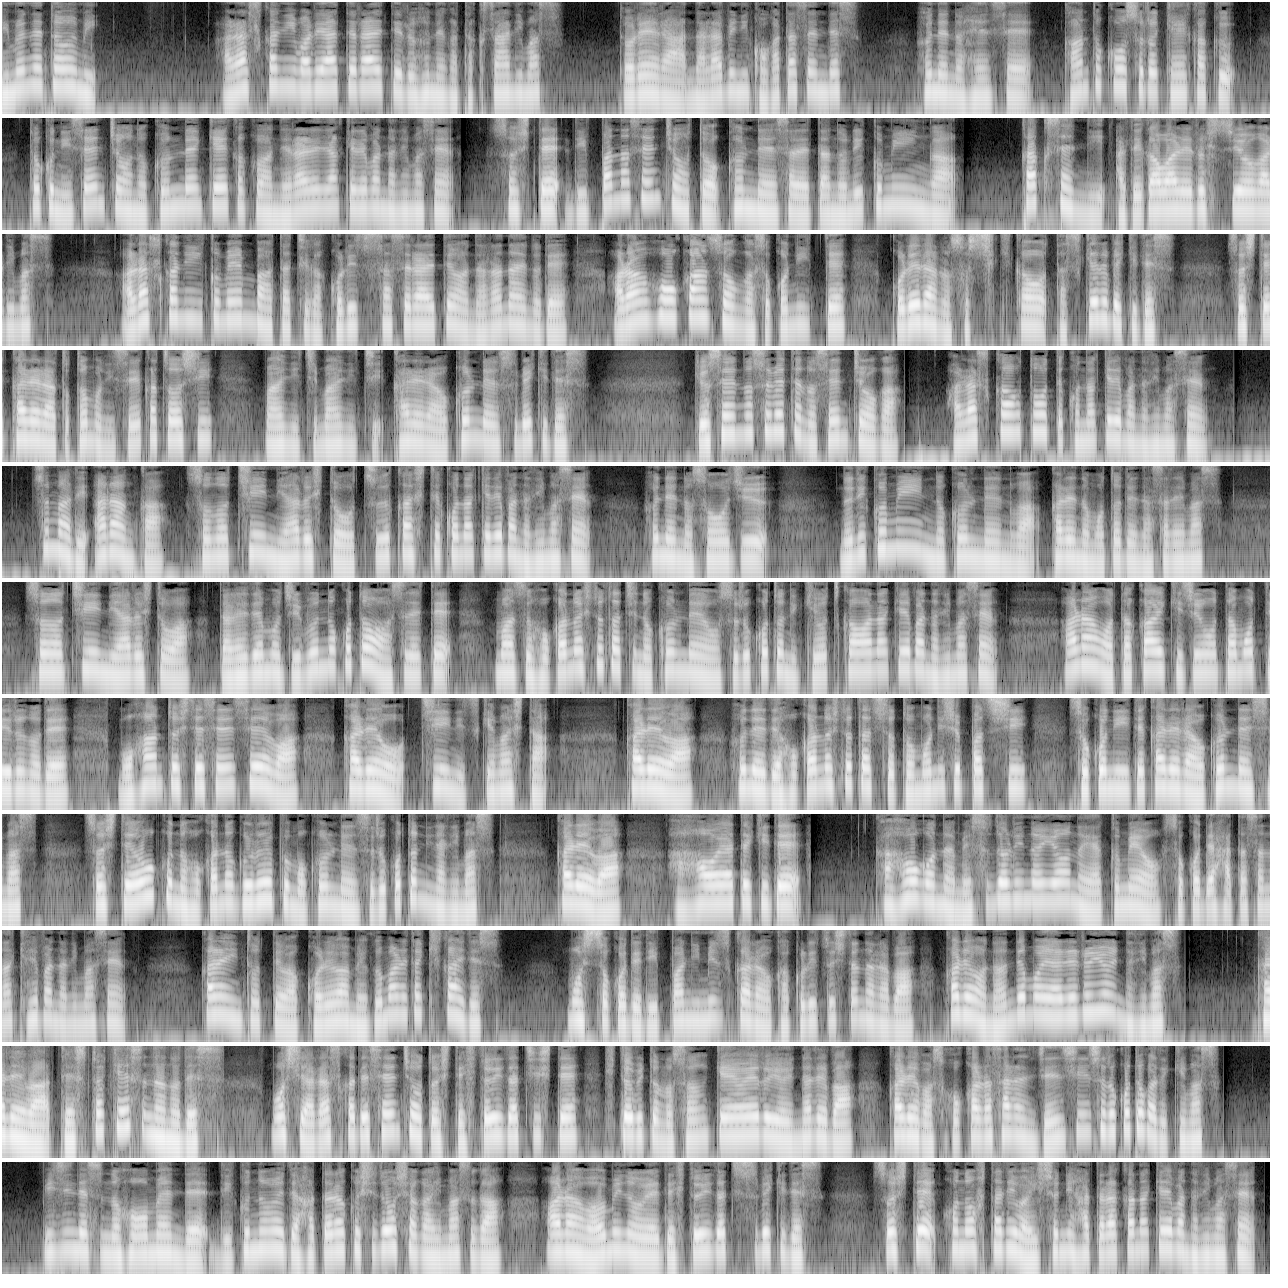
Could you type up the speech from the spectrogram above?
三胸と海。アラスカに割り当てられている船がたくさんあります。トレーラー並びに小型船です。船の編成、監督をする計画、特に船長の訓練計画は練られなければなりません。そして立派な船長と訓練された乗組員が各船にあてがわれる必要があります。アラスカに行くメンバーたちが孤立させられてはならないので、アラン・ホーカンソンがそこに行って、これらの組織化を助けるべきです。そして彼らと共に生活をし、毎日毎日彼らを訓練すべきです。漁船のすべての船長がアラスカを通ってこなければなりません。つまりアランか、その地位にある人を通過してこなければなりません。船の操縦、乗組員の訓練は彼のもとでなされます。その地位にある人は誰でも自分のことを忘れて、まず他の人たちの訓練をすることに気を使わなければなりません。アランは高い基準を保っているので、模範として先生は彼を地位につけました。彼は船で他の人たちと共に出発し、そこにいて彼らを訓練します。そして多くの他のグループも訓練することになります。彼は母親的で過保護なメス鳥のような役目をそこで果たさなければなりません。彼にとってはこれは恵まれた機会です。もしそこで立派に自らを確立したならば、彼は何でもやれるようになります。彼はテストケースなのです。もしアラスカで船長として独り立ちして人々の尊敬を得るようになれば、彼はそこからさらに前進することができます。ビジネスの方面で陸の上で働く指導者がいますが、アランは海の上で独り立ちすべきです。そしてこの二人は一緒に働かなければなりません。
